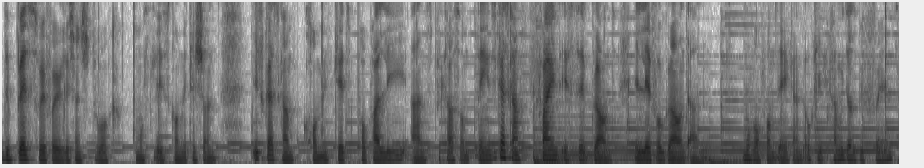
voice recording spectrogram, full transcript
the best way for a relationship to work mostly is communication. If you guys can communicate properly and speak out some things you guys can find a safe ground a level ground and move on from there. And okay can we just be friends?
